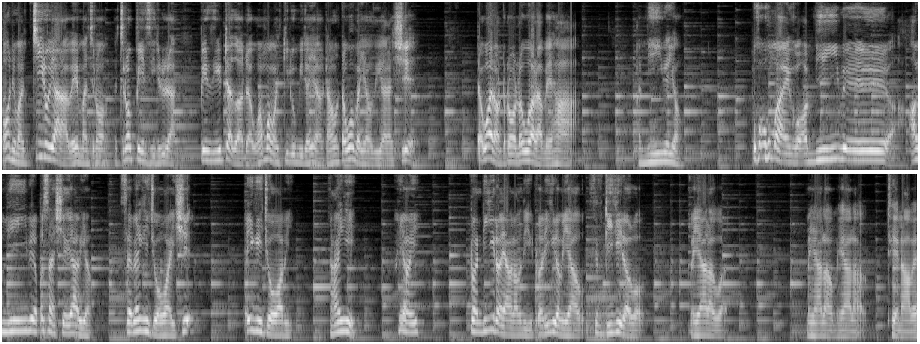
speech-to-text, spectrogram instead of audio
အော်ဒီမှာကြည့်လို့ရတာပဲမှာကျွန်တော်ကျွန်တော်ပင်စီတို့လားပင်စီတက်သွားတော့1.1 km ရအောင်ဒါတော့တဝက်ပဲရောက်သေးရတာရှစ်တဝက်တော့တော်တော်လောက်ရတာပဲဟာအမြင်ကြီးပဲရောက် Oh my god အမြင်ကြီးပဲအမြင်ကြီးပဲပတ်စံရှယ်ရပြီရောက်7ကီကျော်သွားပြီရှစ် 8K ကျော်သွားပြီ 9K ဟဲ့ရောင်ကြီး 20K တော့ရမလားမသိဘူး 20K တော့မရဘူး 50K တော့ပေါ့မရတော့ဘူးမရတော့မရတော့ထင်တာပဲ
